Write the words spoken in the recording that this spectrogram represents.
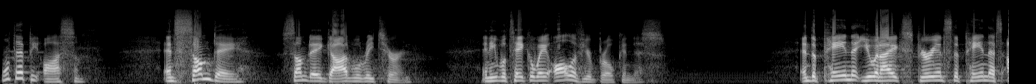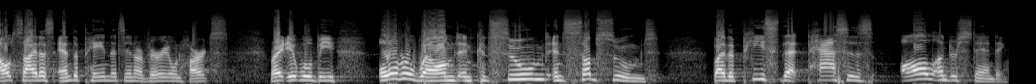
Won't that be awesome? And someday, someday, God will return and He will take away all of your brokenness. And the pain that you and I experience, the pain that's outside us, and the pain that's in our very own hearts, right? It will be overwhelmed and consumed and subsumed by the peace that passes all understanding.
